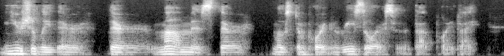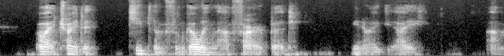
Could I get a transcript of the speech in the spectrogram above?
usually their their mom is their most important resource, and at that point, I oh I try to keep them from going that far, but you know I, I um,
